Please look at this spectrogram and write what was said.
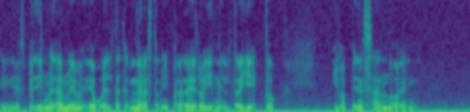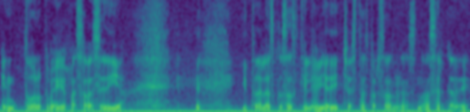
despedirme, darme de vuelta, caminar hasta mi paradero y en el trayecto iba pensando en, en todo lo que me había pasado ese día y todas las cosas que le había dicho a estas personas, ¿no? Acerca de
